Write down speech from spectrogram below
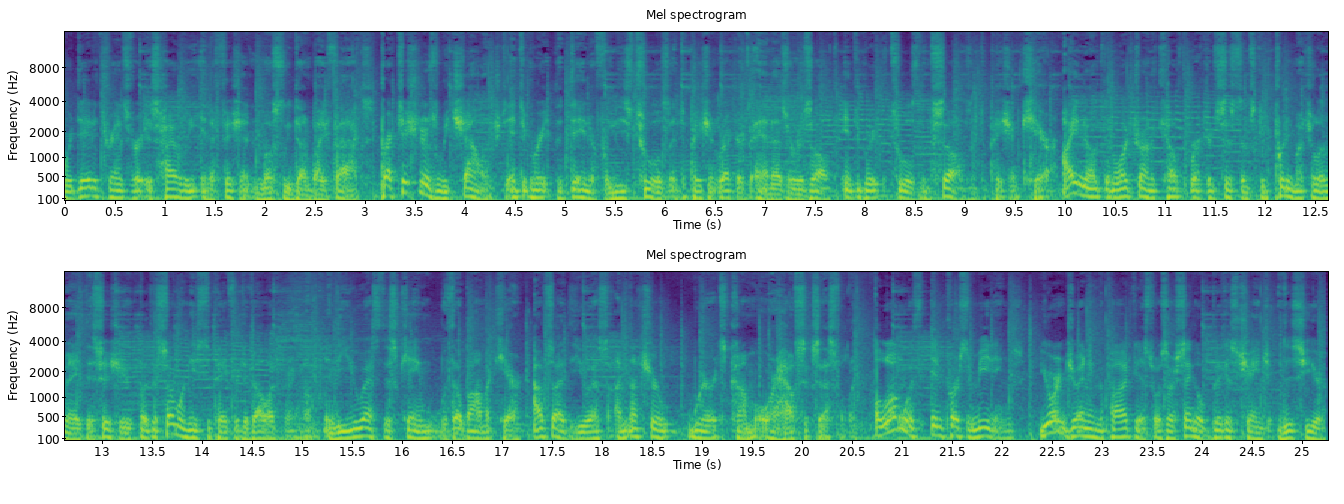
where data transfer is highly inefficient and mostly done by fax, practitioners will be challenged to integrate the data from these tools into patient records and, as a result, integrate the tools themselves into patient care. I note that electronic health record systems can pretty much eliminate this issue, but that someone needs to pay for developing them. In the U.S., this came with Obamacare. Outside the U.S., I'm not sure where it's come or how successfully. Along with in-person meetings, Jorn joining the podcast was our single biggest change this year.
